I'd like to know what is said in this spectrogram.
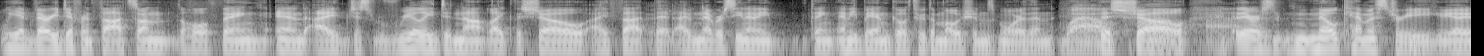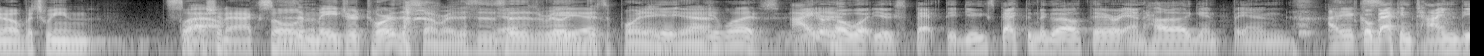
we had very different thoughts on the whole thing. And I just really did not like the show. I thought that I've never seen anything, any band go through the motions more than Wow. this show. there was no chemistry, you know, between Slash Wow. and Axl. This is a major tour this summer. This is, this is really Yeah. disappointing. Yeah, Yeah. It was. I don't know what you expected. Do you expect them to go out there and hug and and I ex- go back in time to the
